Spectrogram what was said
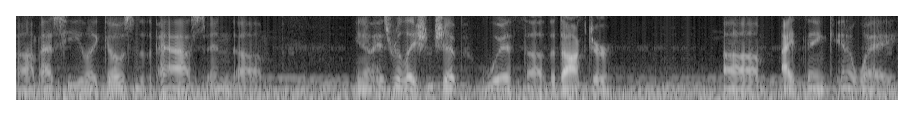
um, as he like goes into the past and um you know his relationship with uh, the doctor um I think in a way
